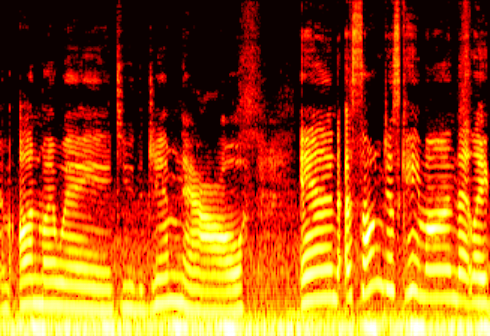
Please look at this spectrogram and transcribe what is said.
I'm on my way to the gym now. And a song just came on that like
